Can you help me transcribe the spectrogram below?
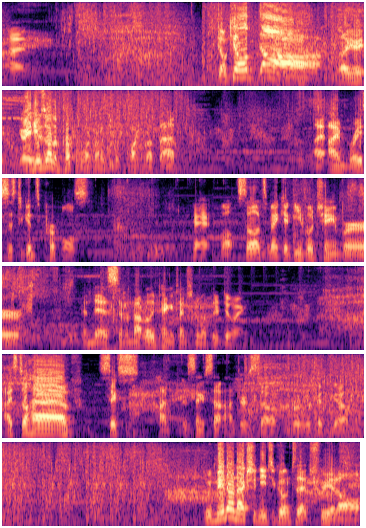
Alright. Don't kill him! Ah! Oh, you're, you're he was on the purple one. I don't give a fuck about that. I, I'm racist against purples. Okay, well, so let's make an Evo chamber and this, and I'm not really paying attention to what they're doing. I still have six, six hunters, so we're, we're good to go. We may not actually need to go into that tree at all.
